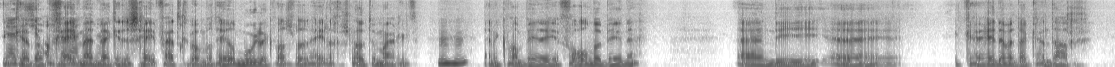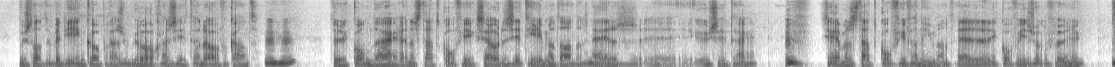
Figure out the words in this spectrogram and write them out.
Ja, ik dat heb op een gegeven moment ben ik in de scheepvaart gekomen, wat heel moeilijk was, was een hele gesloten markt. Mhm. En ik kwam voor me binnen. En die, eh, ik herinner me dat ik een dag, ik moest altijd bij die inkoper aan zijn bureau gaan zitten aan de overkant. Mhm. Dus ik kom daar en er staat koffie. Ik zeg, oh, er zit hier iemand anders. Nee, dat is, eh, u zit daar. Mm. Ik zeg, maar er staat koffie van iemand. Hij die koffie is ook voor u.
